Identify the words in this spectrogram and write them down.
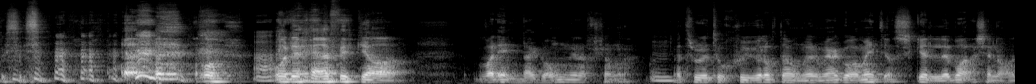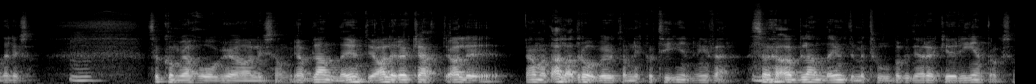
precis. och, och det här fick jag varenda gång i den här försäsongen. Jag tror det tog sju eller åtta gånger men jag gav mig inte. Jag skulle bara känna av det liksom. Så kommer jag ihåg hur jag liksom, jag blandar ju inte. Jag har aldrig rökat, jag har aldrig, jag har använt alla droger utom nikotin ungefär. Så jag blandar ju inte med tobak utan jag röker ju rent också.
